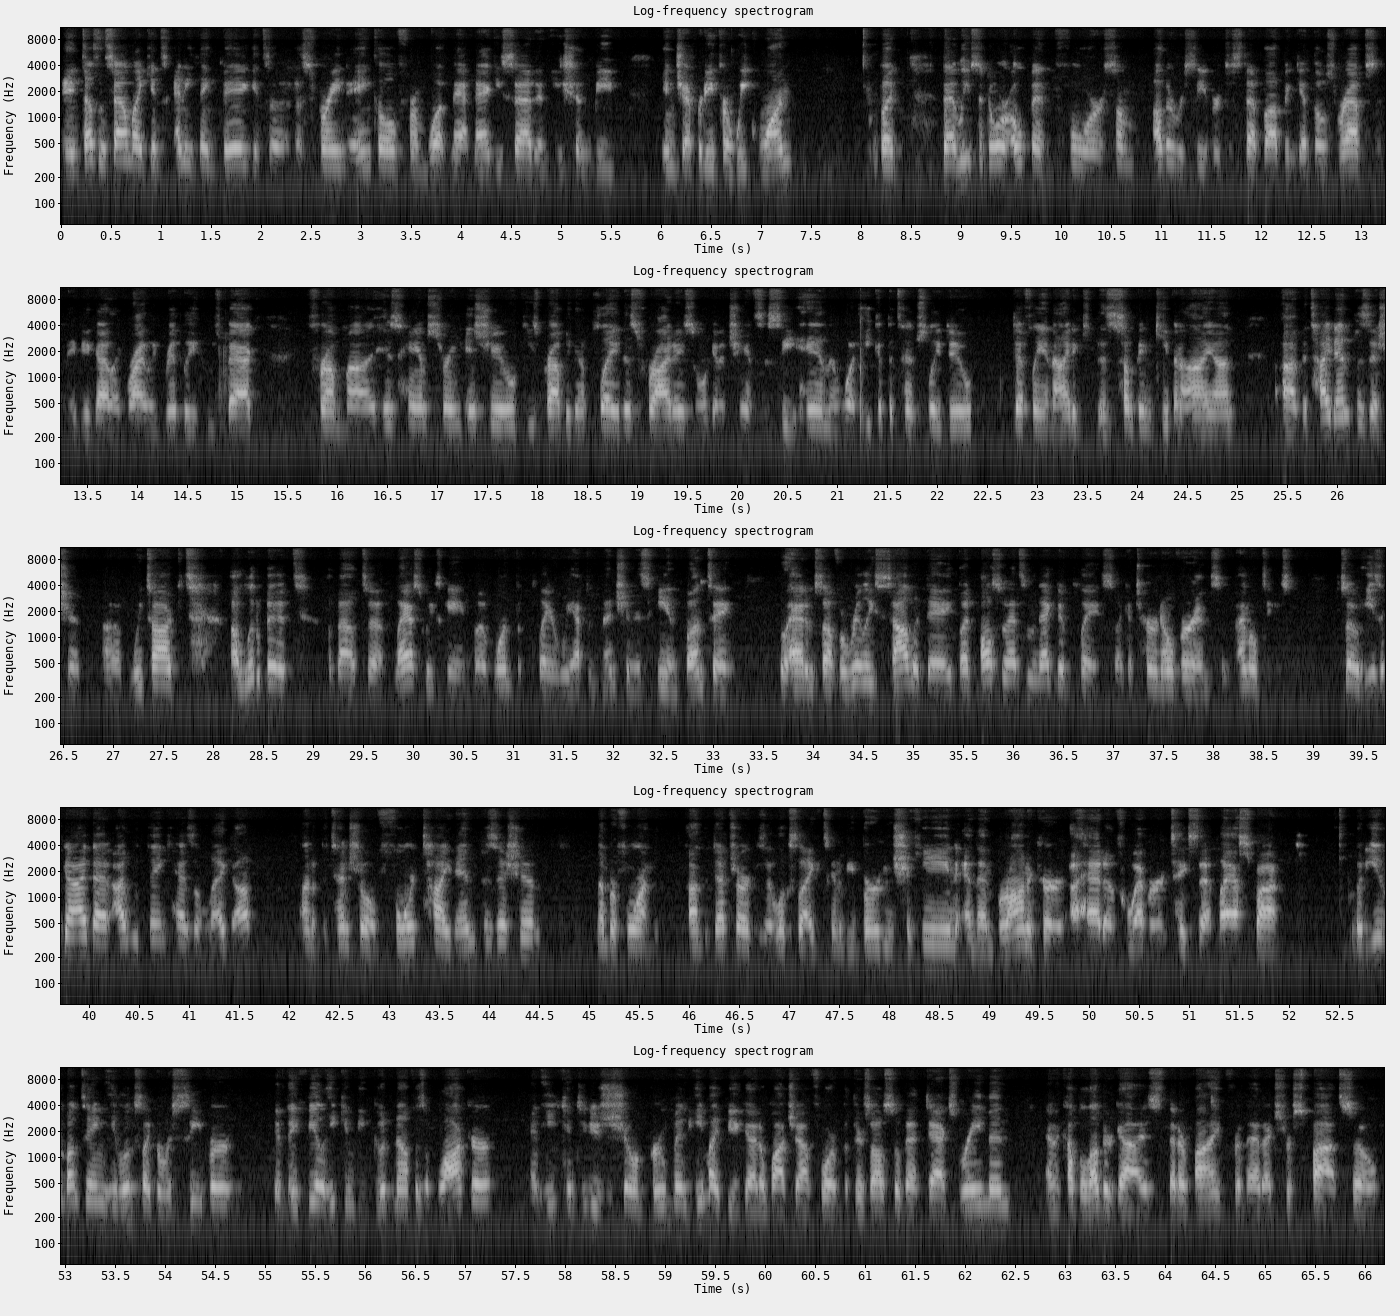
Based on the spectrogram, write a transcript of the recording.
it doesn't sound like it's anything big. It's a, a sprained ankle, from what Matt Nagy said, and he shouldn't be in jeopardy for Week One. But that leaves the door open for some other receiver to step up and get those reps, and maybe a guy like Riley Ridley, who's back from uh, his hamstring issue. He's probably going to play this Friday, so we'll get a chance to see him and what he could potentially do definitely an eye to, something to keep an eye on. Uh, the tight end position. Uh, we talked a little bit about uh, last week's game, but one player we have to mention is Ian Bunting, who had himself a really solid day, but also had some negative plays like a turnover and some penalties. So he's a guy that I would think has a leg up on a potential four tight end position, number four on the, on the depth chart, because it looks like it's going to be Burton, Shaheen, and then Braunecker ahead of whoever takes that last spot but Ian Bunting, he looks like a receiver. If they feel he can be good enough as a blocker and he continues to show improvement, he might be a guy to watch out for. But there's also that Dax Raymond and a couple other guys that are vying for that extra spot. So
